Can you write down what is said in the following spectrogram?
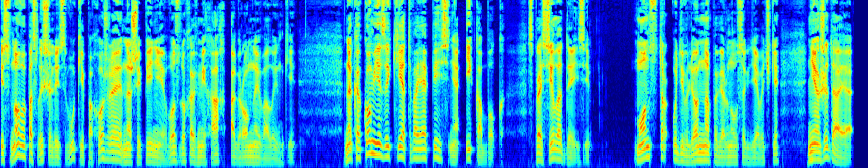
и снова послышались звуки, похожие на шипение воздуха в мехах огромной волынки. «На каком языке твоя песня, Ика-бог?» — спросила Дейзи. Монстр удивленно повернулся к девочке, не ожидая,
